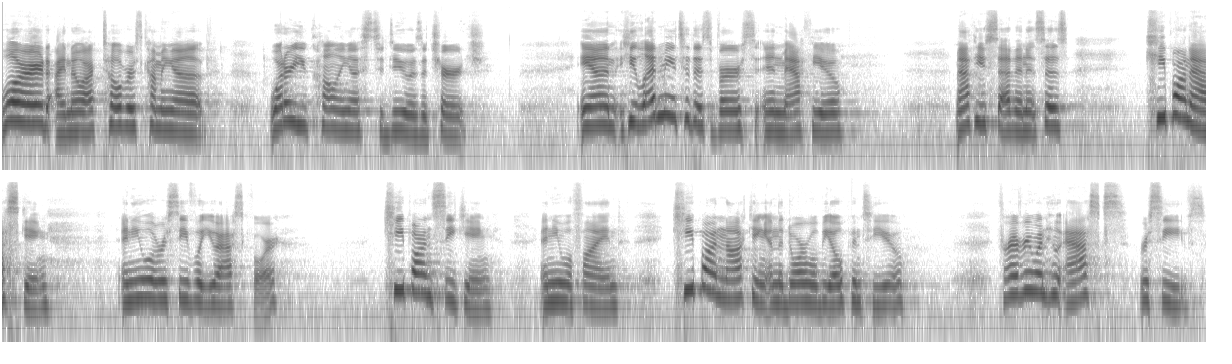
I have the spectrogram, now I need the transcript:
Lord, I know October's coming up. What are you calling us to do as a church? And he led me to this verse in Matthew, Matthew 7. It says, Keep on asking, and you will receive what you ask for. Keep on seeking, and you will find. Keep on knocking, and the door will be open to you. For everyone who asks receives.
